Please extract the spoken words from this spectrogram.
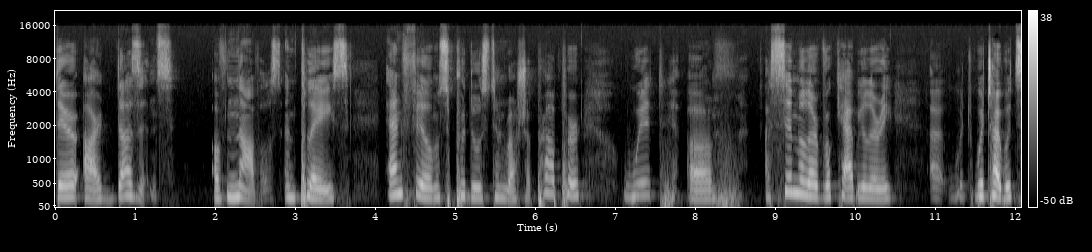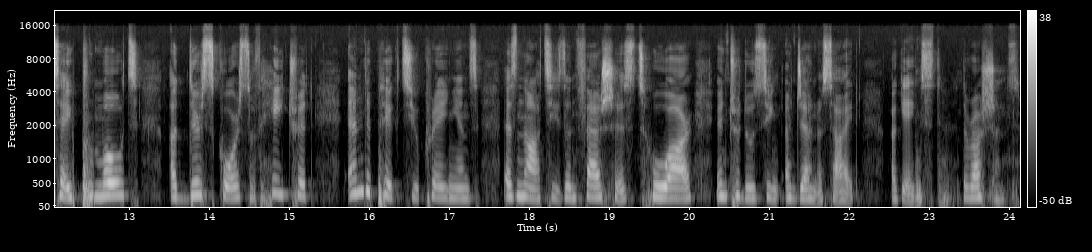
There are dozens of novels and plays and films produced in Russia proper with uh, a similar vocabulary, uh, which, which I would say promotes a discourse of hatred and depicts Ukrainians as Nazis and fascists who are introducing a genocide against the Russians.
